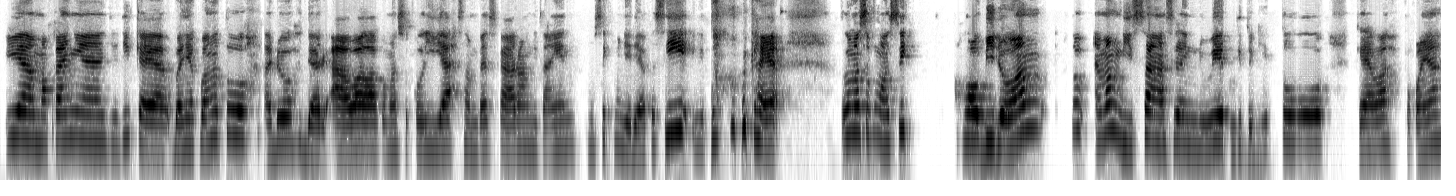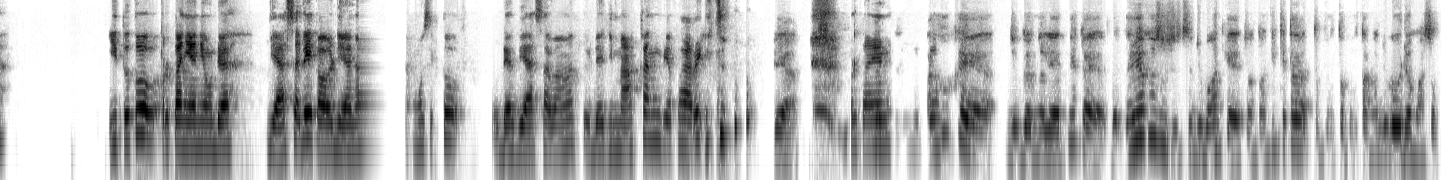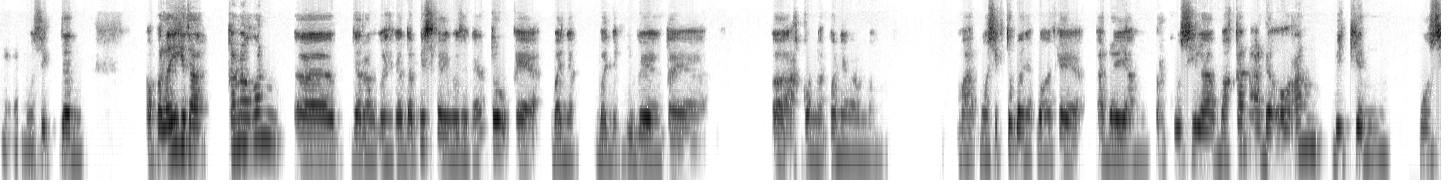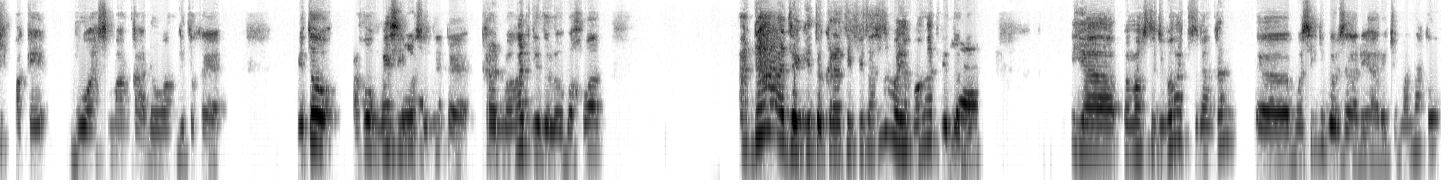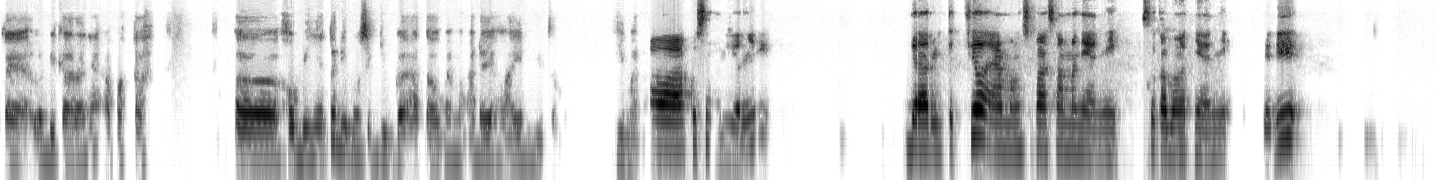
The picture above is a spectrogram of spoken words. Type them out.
Iya, makanya. Jadi kayak banyak banget tuh, aduh, dari awal aku masuk kuliah sampai sekarang ditanyain, musik menjadi apa sih? Gitu. kayak, lu masuk musik, hobi doang, tuh emang bisa ngasilin duit gitu-gitu. Kayak wah, pokoknya itu tuh pertanyaannya udah biasa deh kalau di anak musik tuh udah biasa banget, udah dimakan tiap hari itu. Iya. Pertanyaan gitu. Aku kayak juga ngelihatnya kayak, tadi aku setuju, banget kayak contohnya kita tepuk-tepuk tangan juga udah masuk musik dan apalagi kita, karena aku kan eh, jarang musiknya, tapi sekali musiknya tuh kayak banyak banyak juga yang kayak eh, akun-akun yang memang ma- musik tuh banyak banget kayak ada yang perkusi lah, bahkan ada orang bikin musik pakai buah semangka doang gitu kayak itu aku amazed sih Iya. maksudnya kayak keren banget gitu loh bahwa ada aja gitu kreativitas itu banyak banget gitu Iya. Dan, ya memang setuju banget sedangkan eh, musik juga bisa hari-hari cuman aku kayak lebih ke arahnya apakah eh, hobinya tuh di musik juga atau memang ada yang lain gitu gimana Kalau aku sendiri dari kecil emang suka sama nyanyi, suka banget nyanyi. Jadi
